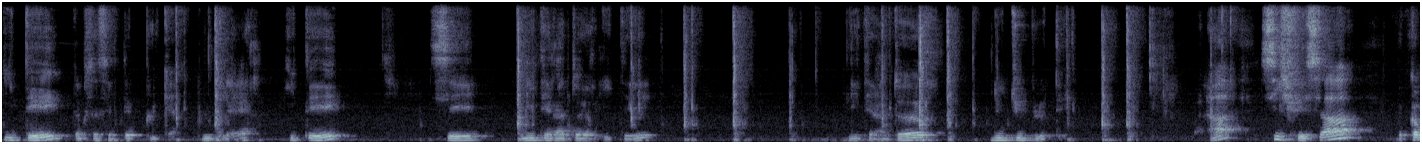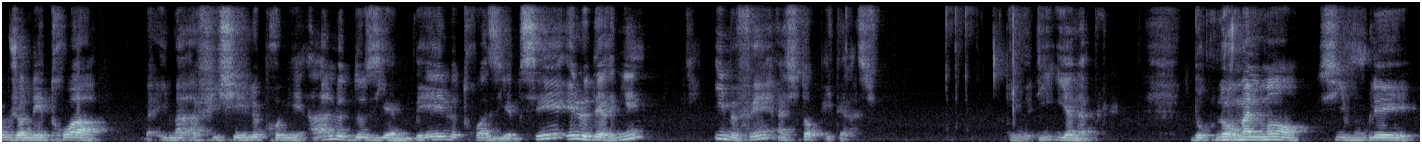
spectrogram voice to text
IT, comme ça c'est peut-être plus, plus clair. IT, c'est l'itérateur IT, l'itérateur du tuple T. Voilà. Si je fais ça, comme j'en ai trois, ben, il m'a affiché le premier A, le deuxième B, le troisième C, et le dernier, il me fait un stop itération. Il me dit, il n'y en a plus. Donc normalement, si vous voulez,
